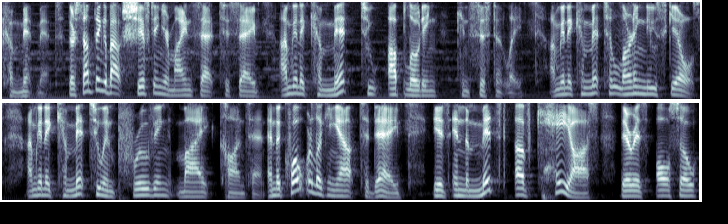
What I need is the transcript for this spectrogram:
commitment. There's something about shifting your mindset to say, I'm going to commit to uploading consistently. I'm going to commit to learning new skills. I'm going to commit to improving my content. And the quote we're looking at today is In the midst of chaos, there is also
